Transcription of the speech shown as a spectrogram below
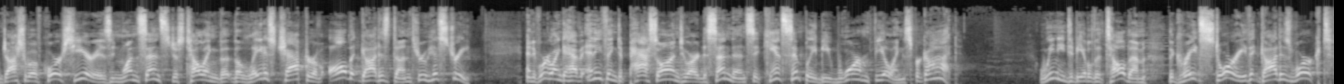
Joshua, of course, here is in one sense just telling the, the latest chapter of all that God has done through history. And if we're going to have anything to pass on to our descendants, it can't simply be warm feelings for God. We need to be able to tell them the great story that God has worked.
